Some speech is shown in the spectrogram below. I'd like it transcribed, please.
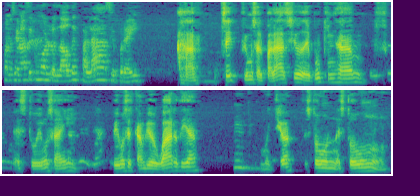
Conocieron así como los lados del palacio, por ahí. Ajá, sí, fuimos al palacio de Buckingham, estuvimos ahí, vimos el cambio de guardia, muy chiva, es todo un, es todo un,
